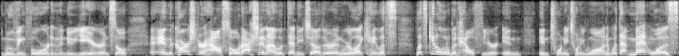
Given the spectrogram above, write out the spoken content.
moving forward in the new year. And so in the Karshner household, Ashley and I looked at each other and we were like, hey, let's, let's get a little bit healthier in, in 2021. And what that meant was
